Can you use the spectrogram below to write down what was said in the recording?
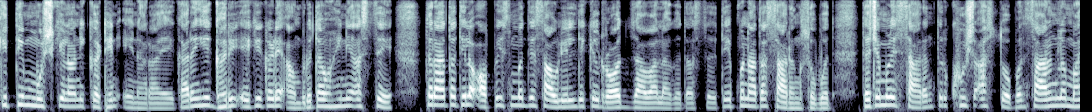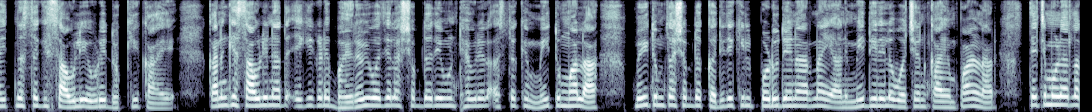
किती मुश्किल आणि कठीण येणार आहे. कारण की घरी एकीकडे अमृतावाहिनी असते तर आता तिला ऑफिसमध्ये सावलीला देखील रॉज जावं लागत असतं. ते पण आता सारंगसोबत. त्याच्यामुळे सारंग तर खुश असतो पण सारंगला माहीत नसतं की सावली एवढी दुःखी काय आहे. कारण की सावलीनं आता एकीकडे भैरवी वजेला शब्द देऊन ठेवलेलं असतं की मी तुम्हाला मी तुमचा शब्द कधी देखील पडू देणार नाही आणि मी दिलेलं वचन कायम पाळणार. त्याच्यामुळे आता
